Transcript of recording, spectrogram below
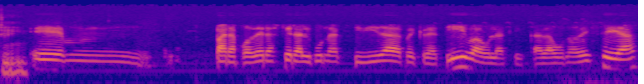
em, para poder hacer alguna actividad recreativa o la que cada uno desea,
